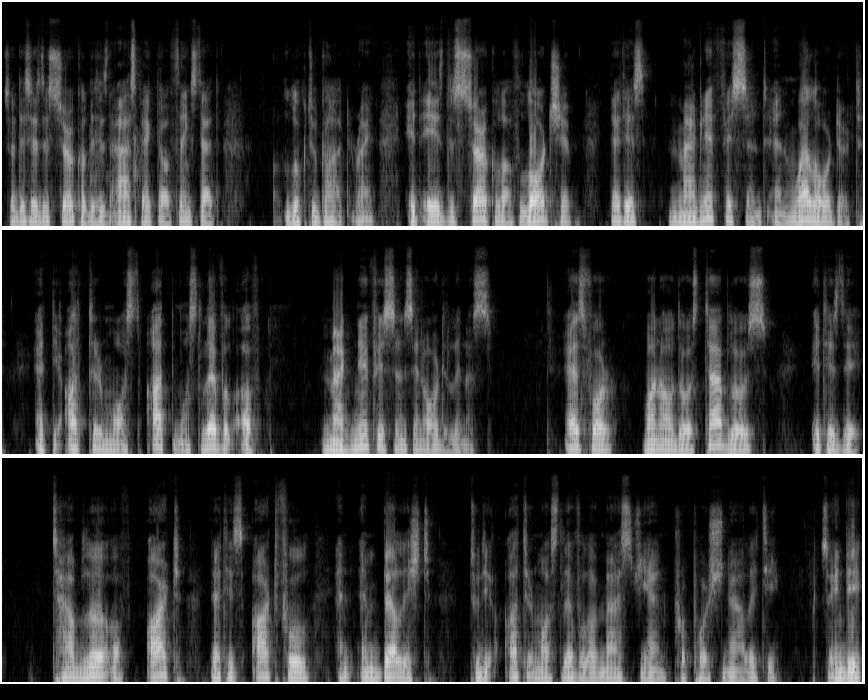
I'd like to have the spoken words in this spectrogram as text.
So, this is the circle, this is the aspect of things that look to God, right? It is the circle of lordship that is magnificent and well ordered at the uttermost, utmost level of magnificence and orderliness. As for one of those tableaus, it is the tableau of art that is artful and embellished to the uttermost level of mastery and proportionality. So in the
